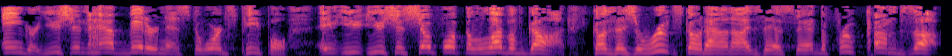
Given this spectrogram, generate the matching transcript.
anger. You shouldn't have bitterness towards people. You, you should show forth the love of God. Because as your roots go down, Isaiah said, the fruit comes up.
